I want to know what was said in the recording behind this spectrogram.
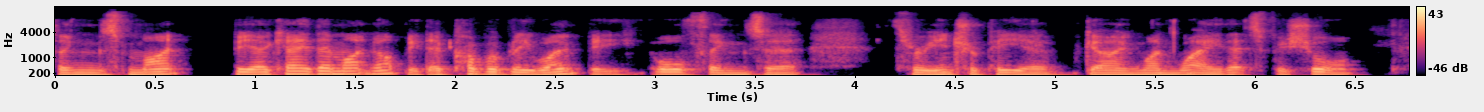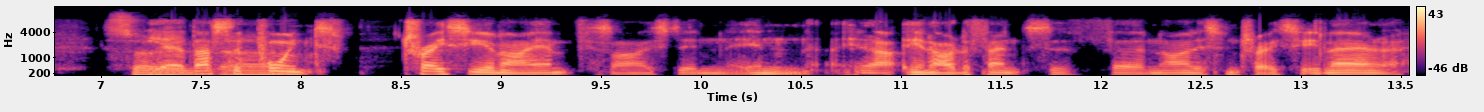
things might be okay, they might not be. They probably won't be. All things are through entropy are going one way, that's for sure. So yeah, that's uh, the point Tracy and I emphasised in in in our, in our defence of uh, nihilism, Tracy and Llanera,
